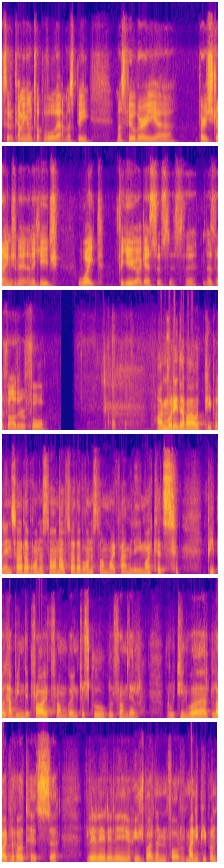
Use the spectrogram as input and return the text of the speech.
sort of coming on top of all that must be must feel very uh, very strange and a, and a huge weight for you, I guess, as, as the as the father of four. I'm worried about people inside Afghanistan, outside Afghanistan, my family, my kids. People have been deprived from going to school, from their routine work, livelihood. It's uh, really, really a huge burden for many people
